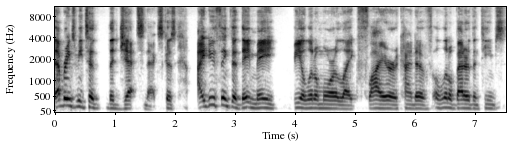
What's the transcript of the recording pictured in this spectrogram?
that brings me to the Jets next because I do think that they may be a little more like flyer kind of a little better than teams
